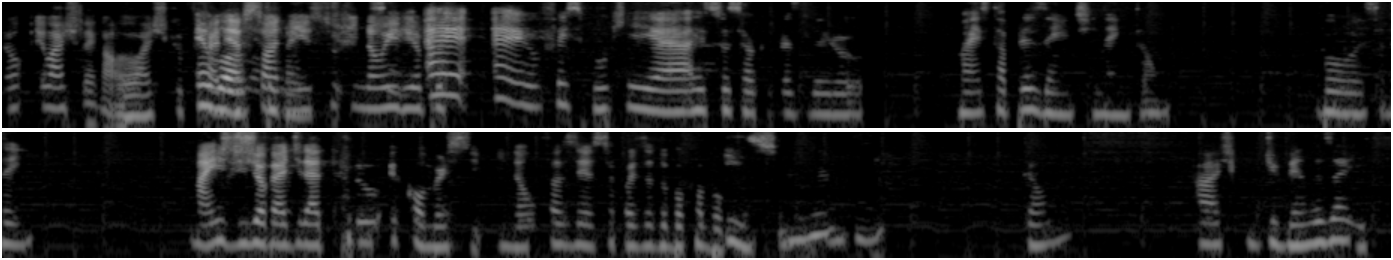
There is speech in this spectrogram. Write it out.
Então, eu acho legal. Eu acho que eu Eu ficaria gosto só também. nisso e não Sim, iria pro é, é, o Facebook é a rede social que o brasileiro mais está presente, né? Então, boa essa daí. Mais de jogar direto pro e-commerce e não fazer essa coisa do boca a boca. Isso. Uhum. Então, acho que de vendas é isso.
